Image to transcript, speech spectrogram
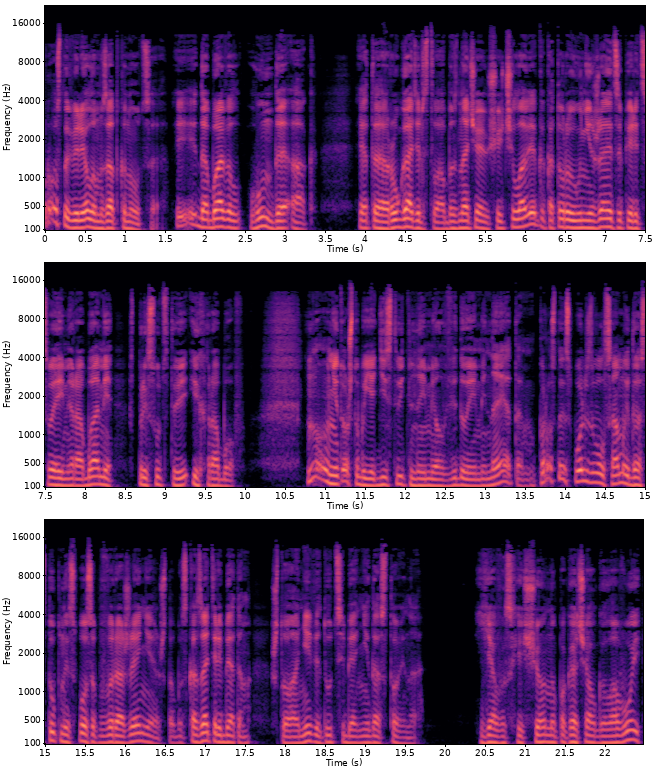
«Просто велел им заткнуться и добавил «унде-ак». Это ругательство, обозначающее человека, который унижается перед своими рабами в присутствии их рабов. Ну, не то чтобы я действительно имел в виду именно это, просто использовал самый доступный способ выражения, чтобы сказать ребятам, что они ведут себя недостойно. Я восхищенно покачал головой,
